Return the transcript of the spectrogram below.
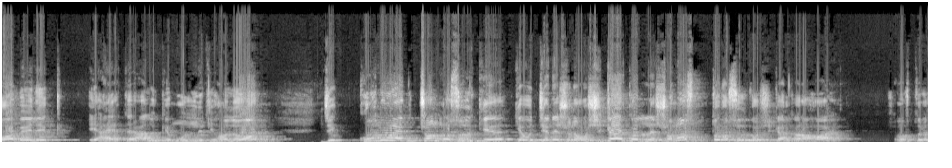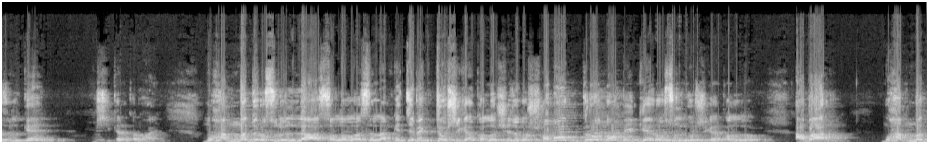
قَبْلِكَ এই আয়াতের আলোকে মূলনীতি হলো যে কোন একজন রসুলকে কেউ জেনে শুনে অস্বীকার করলে সমস্ত রসুলকে অস্বীকার করা হয় সমস্ত রসুলকে অস্বীকার করা হয়। মুহাম্মদ রসুল্লাহ সাল্লা সাল্লামকে যে ব্যক্তি অস্বীকার করল সেজন্য সমগ্র নবীকে, রসুলকে অস্বীকার করল। আবার মুহাম্মদ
